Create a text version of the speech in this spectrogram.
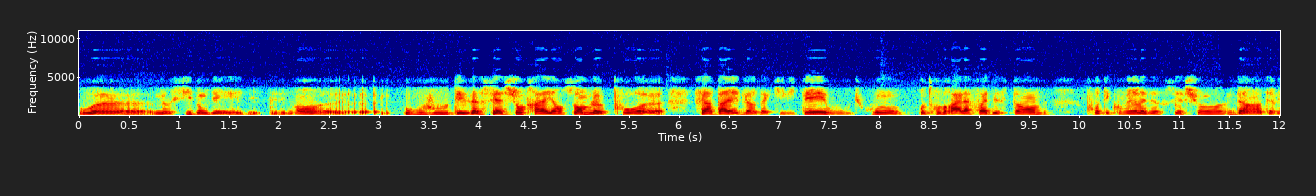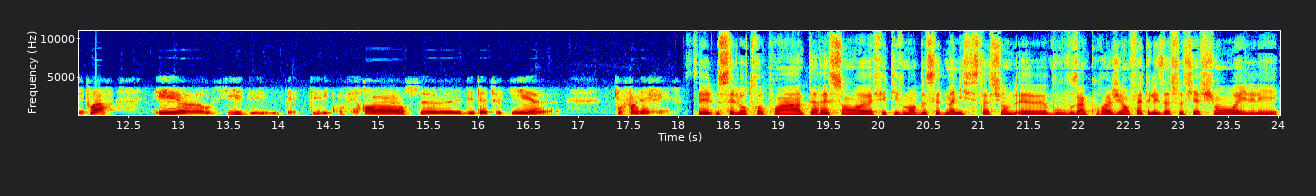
ou euh, mais aussi donc des, des, événements euh, où des associations travaillent ensemble pour euh, faire parler de leurs activités où du coup on retrouvera à la fois des stands pour découvrir les associations d'un territoire et aussi des, des, des conférences, des ateliers pour s'engager. C'est l'autre point intéressant euh, effectivement de cette manifestation. Euh, vous vous encouragez en fait les associations et les,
